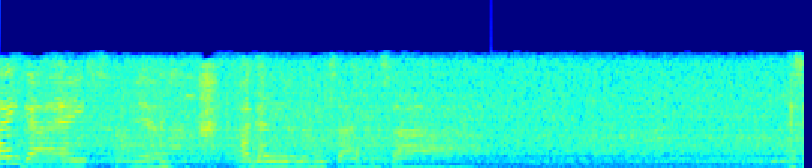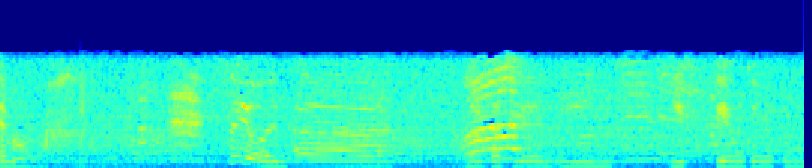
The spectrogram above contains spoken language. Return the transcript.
Hi guys! Ayan. Kagaling na namin sa ano, sa SM Aura. So yun, ah, may tas yun, i-film ko na itong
